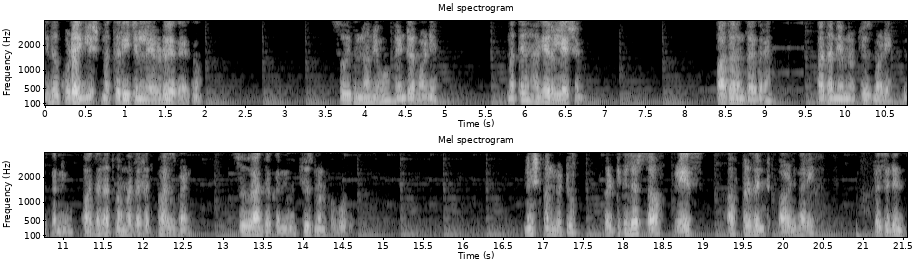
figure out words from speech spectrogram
ಇದು ಕೂಡ ಇಂಗ್ಲಿಷ್ ಮತ್ತು ರೀಜನಲ್ ಎರಡೂ ಇದೆ ಇದು. ಸೊ ಇದನ್ನ ನೀವು ಎಂಟರ್ ಮಾಡಿ. ಮತ್ತೆ ಹಾಗೆ ರಿಲೇಷನ್ ಫಾದರ್ ಅಂತ ಇದ್ರೆ ಫಾದರ್ ನೇಮ್ ಚೂಸ್ ಮಾಡಿ. ಬೇಕಾದ್ರೆ ನೀವು ಫಾದರ್ ಅಥವಾ ಮದರ್ ಅಥವಾ ಹಸ್ಬೆಂಡ್ ಸೊ ಯಾವ್ದು ಬೇಕಾದ್ರೆ ನೀವು ಚೂಸ್ ಮಾಡ್ಕೋಬಹುದು ನೆಕ್ಸ್ಟ್ ಬಂದ್ಬಿಟ್ಟು particulars of place of present ordinary residence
